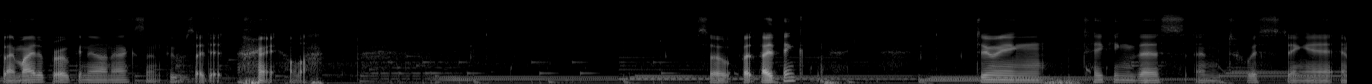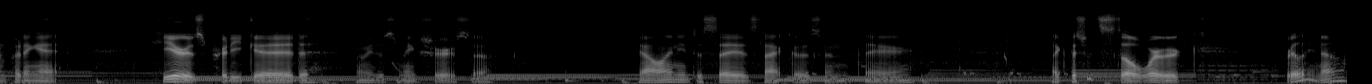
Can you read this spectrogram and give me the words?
but I might have broken down accent. Oops, I did. Alright, hold on. So, but I think doing, taking this and twisting it and putting it here is pretty good. Let me just make sure, so. Yeah, all I need to say is that goes in there. Like, this should still work. Really? No?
